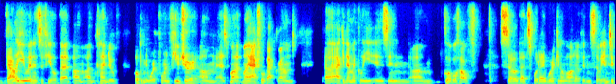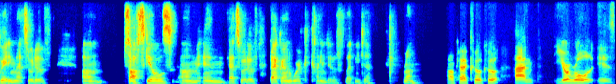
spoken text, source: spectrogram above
value, and it's a field that um, I'm kind of hoping to work for in future. Um, as my my actual background uh, academically is in um, global health, so that's what I work in a lot of, and so integrating that sort of um, soft skills um, and that sort of background work kind of led me to run. Okay, cool, cool. And your role is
